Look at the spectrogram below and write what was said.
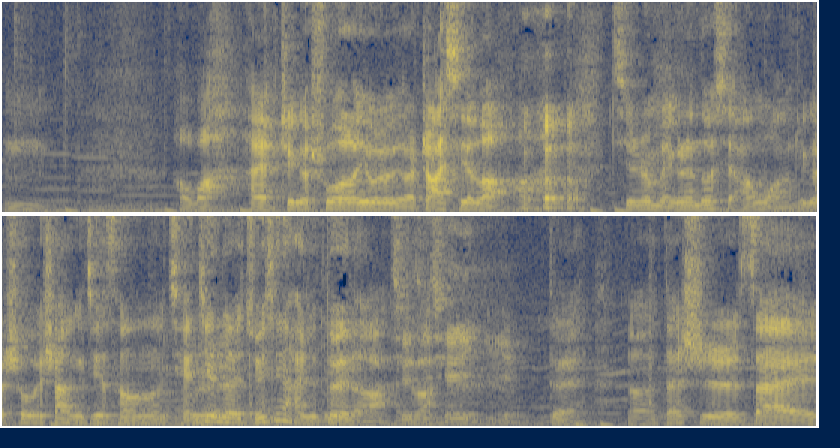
嗯，好吧，哎，这个说了又有点扎心了哈。其实每个人都想往这个社会上一个阶层前进的决心还是对的啊，是吧？阶级迁移，对，呃，但是在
